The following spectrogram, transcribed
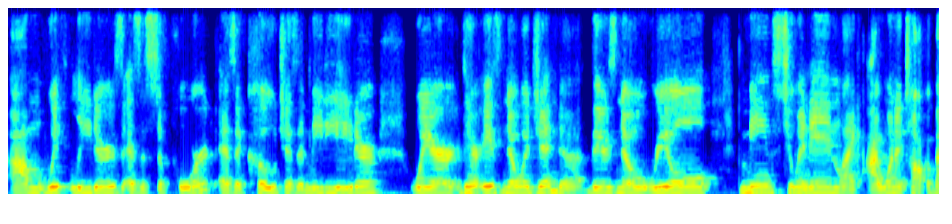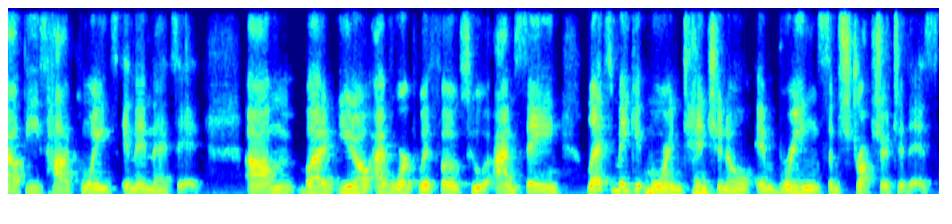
um, with leaders as a support as a coach as a mediator where there is no agenda. There's no real means to an end. Like i want to talk about these high points and then that's it um, but you know, I've worked with folks who I'm saying, let's make it more intentional and bring some structure to this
